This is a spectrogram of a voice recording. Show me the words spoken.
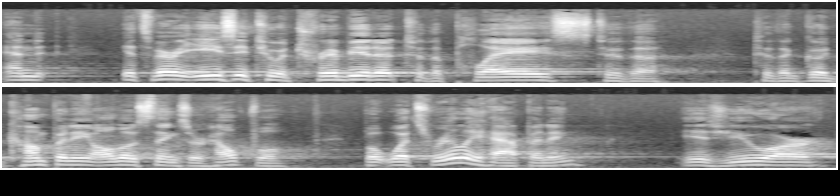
And it's very easy to attribute it to the place, to the, to the good company. All those things are helpful. But what's really happening is you are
